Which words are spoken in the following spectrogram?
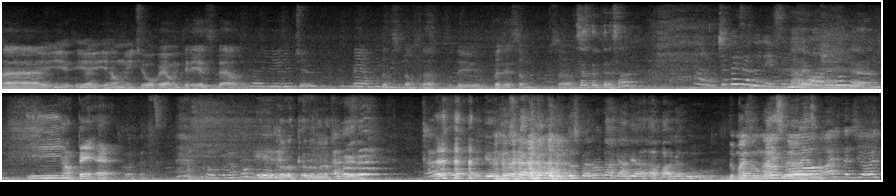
é, e, e aí realmente houver o interesse dela, e aí a gente vê a mudança então pra poder fazer essa. essa... Você está interessado? Ah, não tinha pensado nisso, não. Ah, eu acho boa ideia. E Não, tem, é. Colocou na fogueira. Colocando na fogueira. Eu tô esperando, eu tô esperando vagar ali a, a vaga do. Do mais um Mais não? Olha, tá de olho.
